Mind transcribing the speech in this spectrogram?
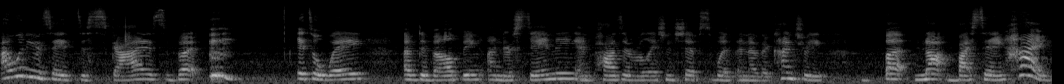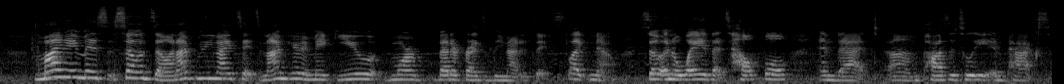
I wouldn't even say it's disguised, but it's a way of developing understanding and positive relationships with another country, but not by saying, hi, my name is so-and-so and I'm from the United States and I'm here to make you more better friends with the United States. Like, no. So in a way that's helpful and that um, positively impacts,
